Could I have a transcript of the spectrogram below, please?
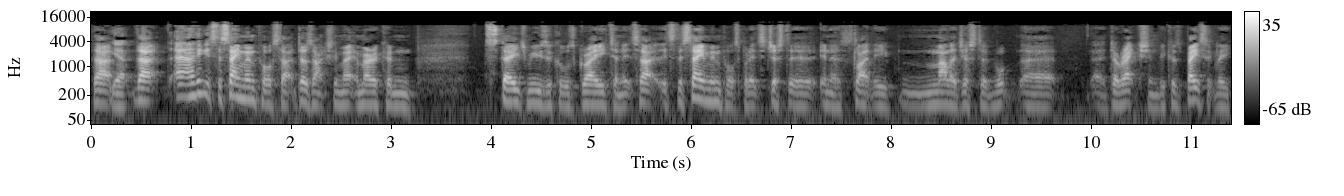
that Yeah. that and I think it's the same impulse that does actually make American stage musicals great, and it's that it's the same impulse, but it's just a, in a slightly maladjusted uh, uh, direction because basically.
